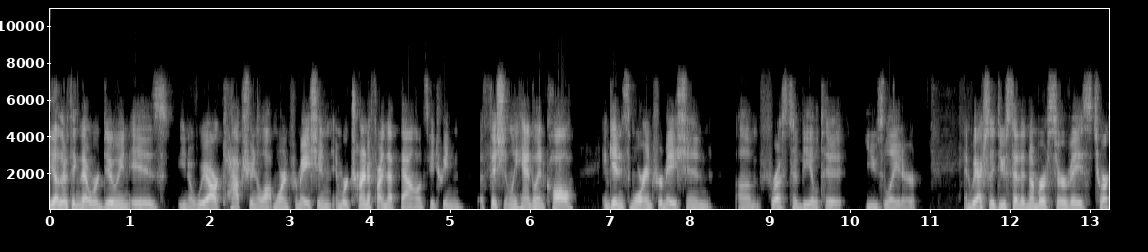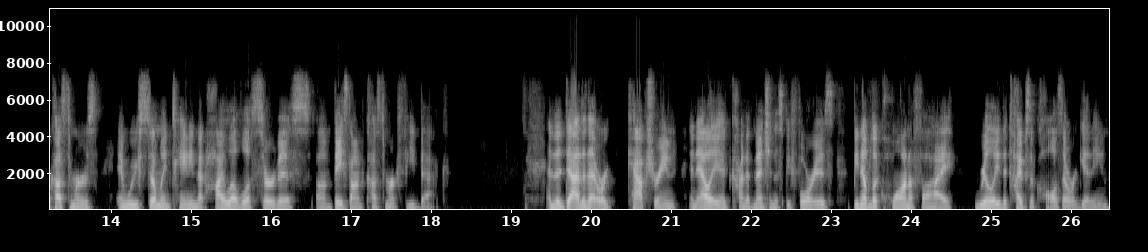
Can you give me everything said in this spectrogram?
The other thing that we're doing is, you know, we are capturing a lot more information and we're trying to find that balance between efficiently handling a call and getting some more information um, for us to be able to use later. And we actually do send a number of surveys to our customers and we're still maintaining that high level of service um, based on customer feedback. And the data that we're capturing, and Ali had kind of mentioned this before, is being able to quantify really the types of calls that we're getting.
